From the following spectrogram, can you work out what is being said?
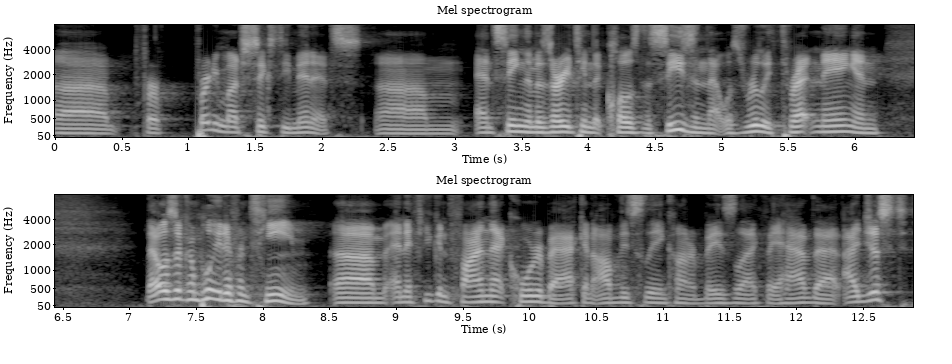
uh, for pretty much 60 minutes, um, and seeing the Missouri team that closed the season that was really threatening and that was a completely different team. Um, and if you can find that quarterback, and obviously in Connor Bazelak they have that, I just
